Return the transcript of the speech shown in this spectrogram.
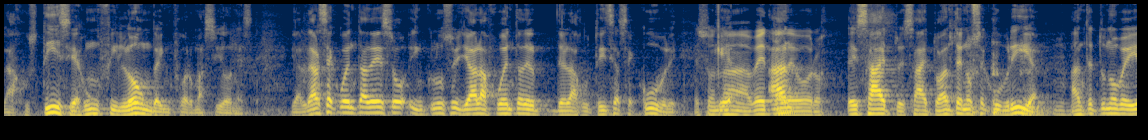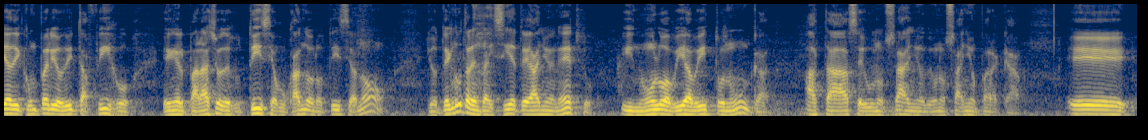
la justicia es un filón de informaciones. Y al darse cuenta de eso, incluso ya la fuente de, la justicia se cubre. Es una beta de oro. Exacto, exacto. Antes no se cubría. Antes tú no veías de que un periodista fijo en el Palacio de Justicia buscando noticias. No. Yo tengo 37 años en esto y no lo había visto nunca hasta hace unos años, de unos años para acá. Eh,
